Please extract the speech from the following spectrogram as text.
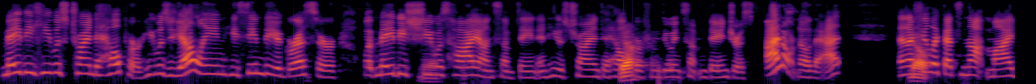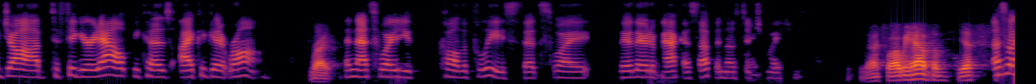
maybe he was trying to help her. He was yelling, he seemed the aggressor, but maybe she yeah was high on something and he was trying to help yeah her from doing something dangerous. I don't know that. And I feel like that's not my job to figure it out because I could get it wrong. right And that's where you call the police. That's why they're there to back us up in those situations. that's why we have them yes That's why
